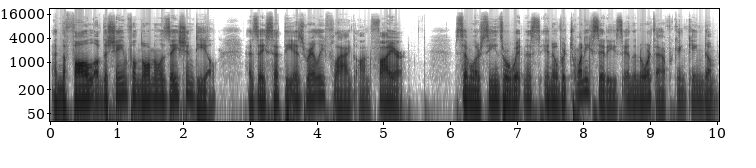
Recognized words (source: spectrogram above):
and the fall of the shameful normalization deal as they set the Israeli flag on fire. Similar scenes were witnessed in over 20 cities in the North African kingdom.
